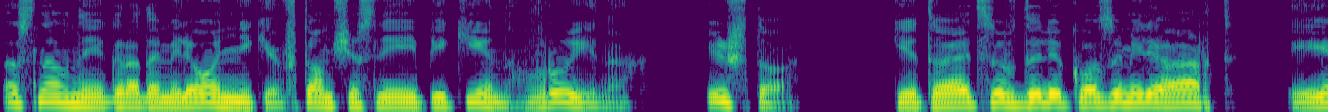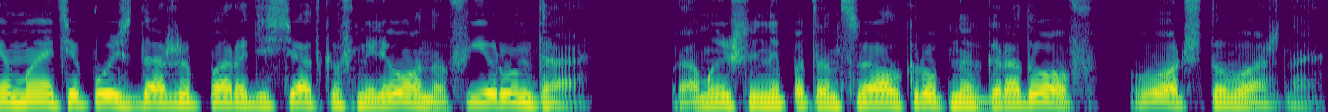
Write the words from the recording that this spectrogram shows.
Основные города-миллионники, в том числе и Пекин, в руинах. И что? Китайцев далеко за миллиард. Им эти пусть даже пара десятков миллионов — ерунда. Промышленный потенциал крупных городов — вот что важно.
